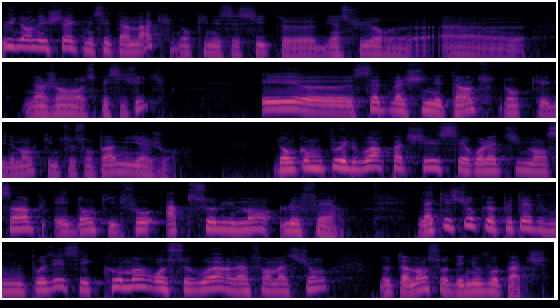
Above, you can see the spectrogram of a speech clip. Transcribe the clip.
Une en échec, mais c'est un Mac, donc qui nécessite euh, bien sûr euh, euh, un, agent spécifique. Et cette machine éteinte, donc évidemment qui ne se sont pas mis à jour. Donc comme vous pouvez le voir, patcher c'est relativement simple et donc il faut absolument le faire. La question que peut-être vous vous posez, c'est comment recevoir l'information, notamment sur des nouveaux patchs.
